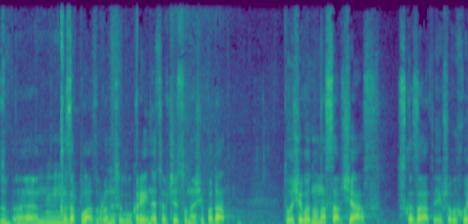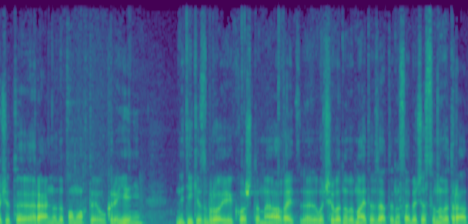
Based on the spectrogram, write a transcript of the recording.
ем, зарплат Збройних сил України, це чисто наші податки. То очевидно настав час сказати, якщо ви хочете реально допомогти Україні. Не тільки зброєю і коштами, але е, очевидно, ви маєте взяти на себе частину витрат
